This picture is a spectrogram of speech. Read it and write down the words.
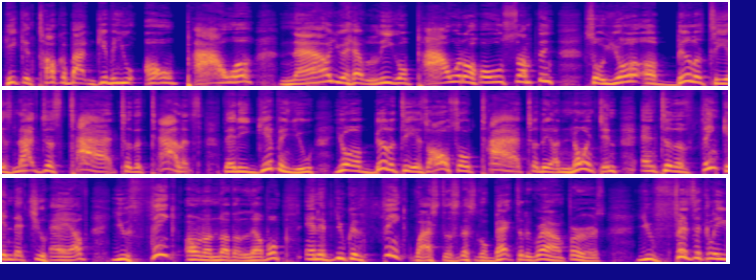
He can talk about giving you all power. Now you have legal power to hold something. So your ability is not just tied to the talents that he given you. Your ability is also tied to the anointing and to the thinking that you have. You think on another level. And if you can think, watch this. Let's go back to the ground first. You physically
